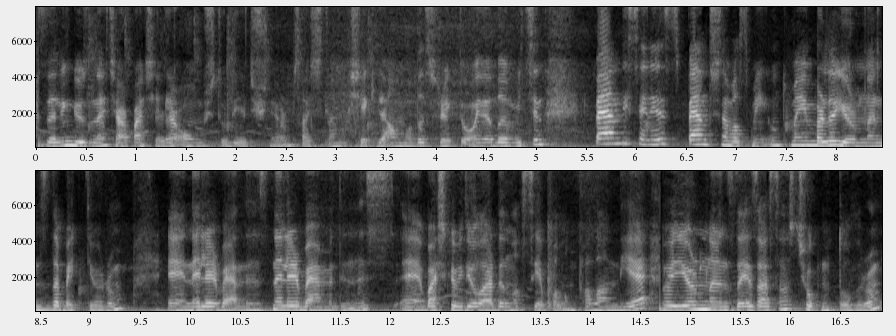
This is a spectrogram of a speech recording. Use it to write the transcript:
sizlerin gözüne çarpan şeyler olmuştur diye düşünüyorum. Saçlarım bir şekilde almadı. Sürekli oynadığım için. Beğendiyseniz beğen tuşuna basmayı unutmayın. Bu arada yorumlarınızı da bekliyorum. Ee, neleri beğendiniz, neleri beğenmediniz, ee, başka videolarda nasıl yapalım falan diye. Böyle yorumlarınızı da yazarsanız çok mutlu olurum.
